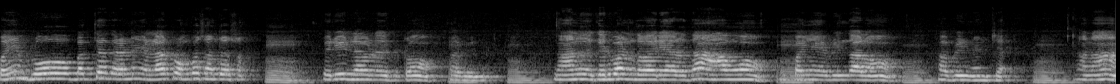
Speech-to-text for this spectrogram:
பையன் இவ்வளோ பக்தியாக்கிறன்னு எல்லாருக்கும் ரொம்ப சந்தோஷம். பெரிய லெவலில் இருக்கட்டும் அப்படின்னு. நானும் கிருபானந்த வாரியார் தான் ஆகும் பையன் எப்படி இருந்தாலும் அப்படின்னு நினச்சேன். ஆனால்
